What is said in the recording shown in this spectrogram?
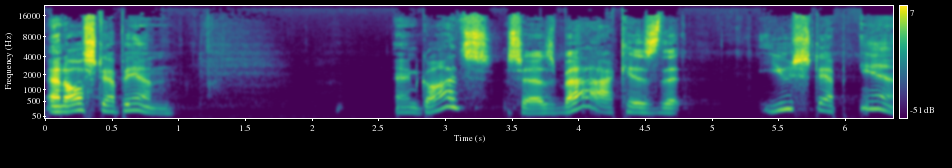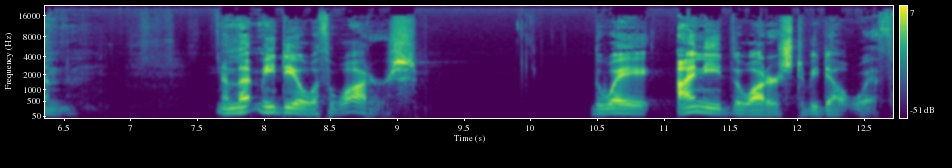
and I'll step in. And God says back is that you step in and let me deal with the waters the way I need the waters to be dealt with.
